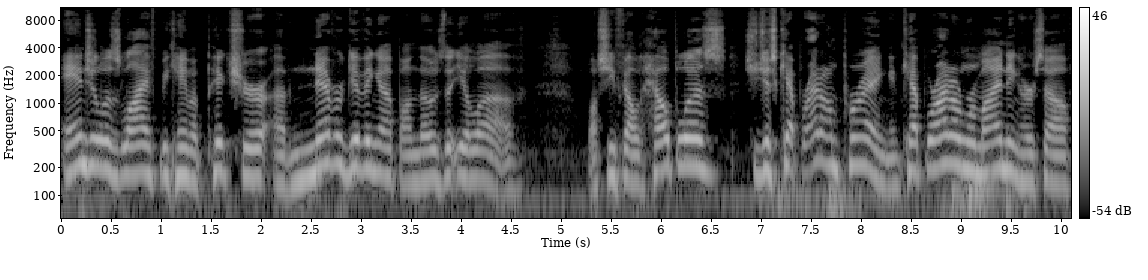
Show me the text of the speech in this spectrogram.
Angela's life became a picture of never giving up on those that you love. While she felt helpless, she just kept right on praying and kept right on reminding herself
